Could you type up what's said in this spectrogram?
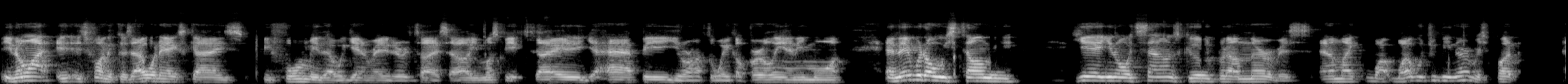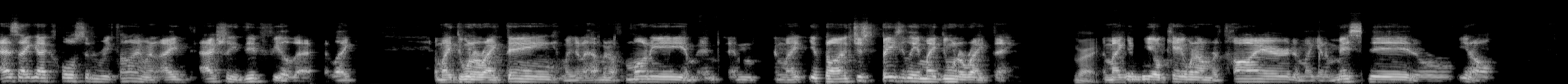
You know what? It's funny because I would ask guys before me that were getting ready to retire, say, "Oh, you must be excited. You're happy. You don't have to wake up early anymore." And they would always tell me, "Yeah, you know, it sounds good, but I'm nervous." And I'm like, "Why, why would you be nervous?" But as I got closer to retirement, I actually did feel that. Like, am I doing the right thing? Am I going to have enough money? Am, am, am, am I, you know, it's just basically, am I doing the right thing? Right. am I going to be okay when I'm retired? Am I going to miss it? Or, you know,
